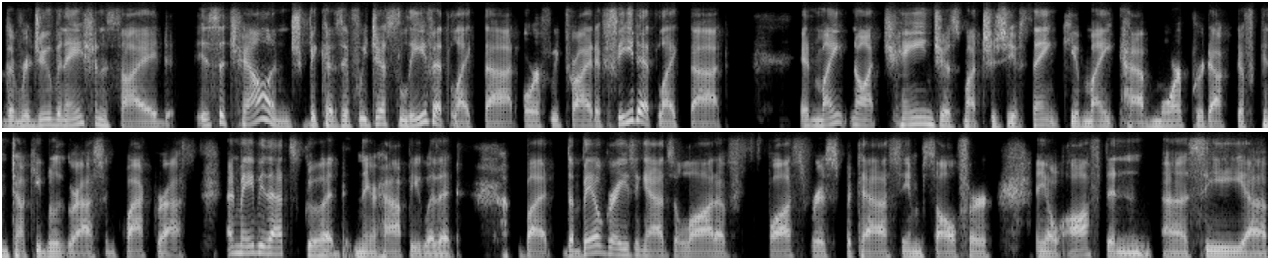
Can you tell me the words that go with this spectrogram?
the rejuvenation side is a challenge because if we just leave it like that, or if we try to feed it like that, it might not change as much as you think. You might have more productive Kentucky bluegrass and quackgrass, and maybe that's good and they're happy with it. But the bale grazing adds a lot of phosphorus, potassium, sulfur. And you'll often uh, see uh,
